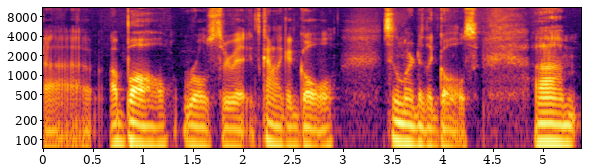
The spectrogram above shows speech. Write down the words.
uh, a ball rolls through it. It's kind of like a goal, similar to the goals. Um,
